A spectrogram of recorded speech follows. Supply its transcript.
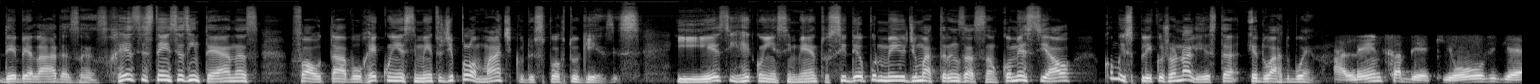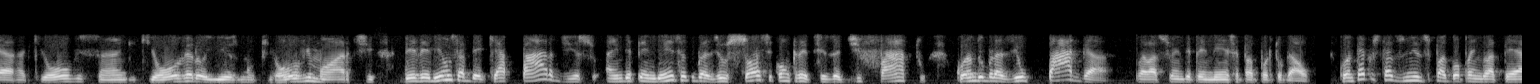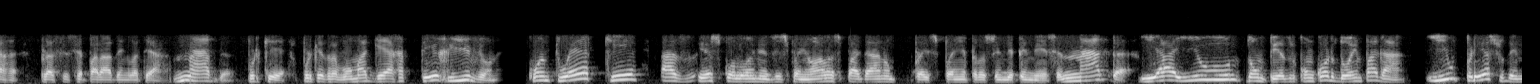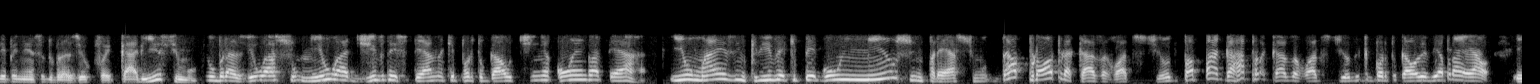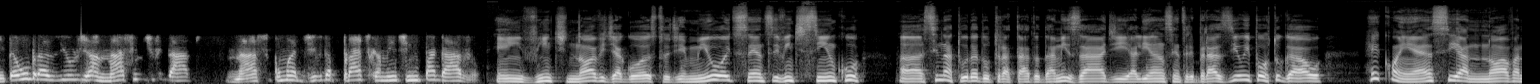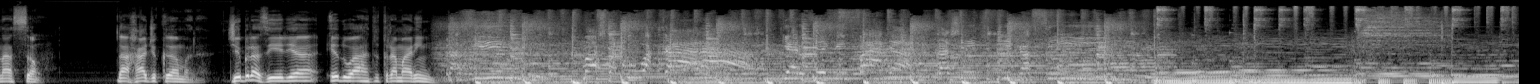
Debeladas as resistências internas, faltava o reconhecimento diplomático dos portugueses. E esse reconhecimento se deu por meio de uma transação comercial, como explica o jornalista Eduardo Bueno. Além de saber que houve guerra, que houve sangue, que houve heroísmo, que houve morte, deveriam saber que, a par disso, a independência do Brasil só se concretiza de fato quando o Brasil paga pela sua independência para Portugal. Quanto é que os Estados Unidos pagou para a Inglaterra para se separar da Inglaterra? Nada. Por quê? Porque travou uma guerra terrível. Né? Quanto é que as ex-colônias espanholas pagaram para a Espanha pela sua independência? Nada. E aí o Dom Pedro concordou em pagar. E o preço da independência do Brasil, que foi caríssimo, o Brasil assumiu a dívida externa que Portugal tinha com a Inglaterra. E o mais incrível é que pegou um imenso empréstimo da própria Casa Rothschild para pagar para a Casa Rothschild que Portugal devia para ela. Então o Brasil já nasce endividado nasce com uma dívida praticamente impagável. Em 29 de agosto de 1825, a assinatura do Tratado da Amizade e Aliança entre Brasil e Portugal reconhece a nova nação. Da Rádio Câmara, de Brasília, Eduardo Tramarim.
